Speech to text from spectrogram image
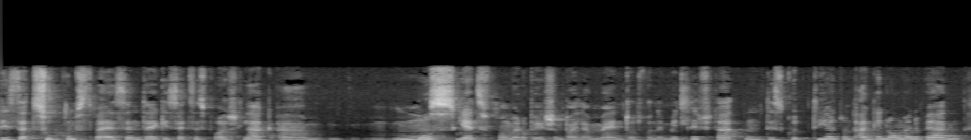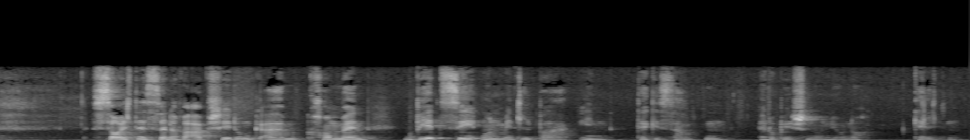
Dieser zukunftsweisende Gesetzesvorschlag ähm, muss jetzt vom Europäischen Parlament und von den Mitgliedstaaten diskutiert und angenommen werden. Sollte es zu einer Verabschiedung ähm, kommen, wird sie unmittelbar in der gesamten Europäischen Union noch gelten.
